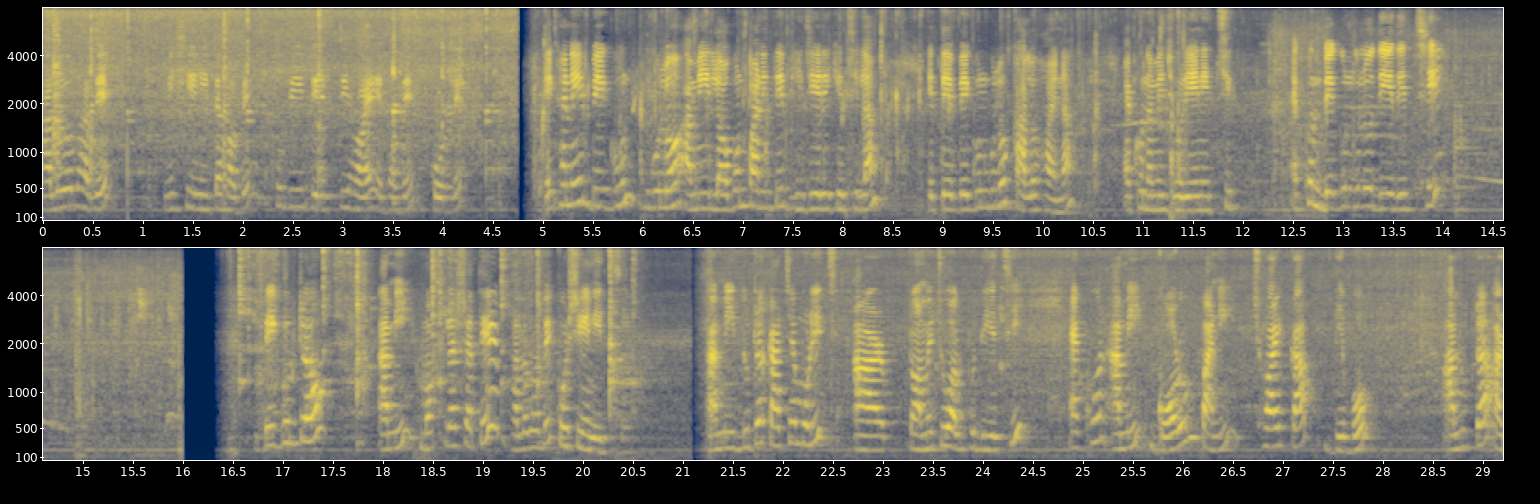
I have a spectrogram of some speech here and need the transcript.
ভালোভাবে মিশিয়ে নিতে হবে, খুবই টেস্টি হয় এভাবে করলে। এখানে বেগুনগুলো আমি লবণ পানিতে ভিজিয়ে রেখেছিলাম, এতে বেগুনগুলো কালো হয় না। এখন আমি ঝরিয়ে নিচ্ছি। এখন বেগুনগুলো দিয়ে দিচ্ছি। বেগুনটাও আমি মশলার সাথে ভালোভাবে কষিয়ে নিচ্ছি। আমি দুটো কাঁচামরিচ আর টমেটো অল্প দিয়েছি। এখন আমি গরম পানি ছয় কাপ দেব আলুটা আর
